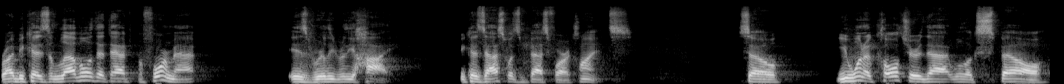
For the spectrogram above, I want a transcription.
right? Because the level that they have to perform at is really, really high because that's what's best for our clients. So you want a culture that will expel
